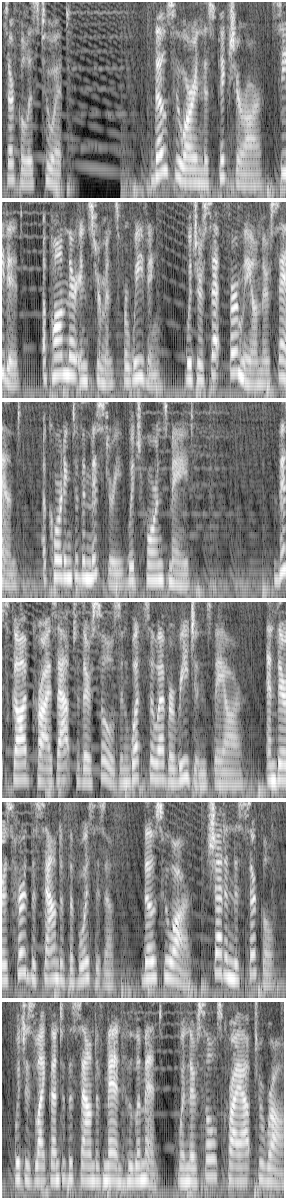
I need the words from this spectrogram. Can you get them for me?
circle is Tuat. Those who are in this picture are seated upon their instruments for weaving, which are set firmly on their sand, according to the mystery which Horus made. This God cries out to their souls in whatsoever regions they are, and there is heard the sound of the voices of those who are shut in this circle, which is like unto the sound of men who lament, when their souls cry out to Ra.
